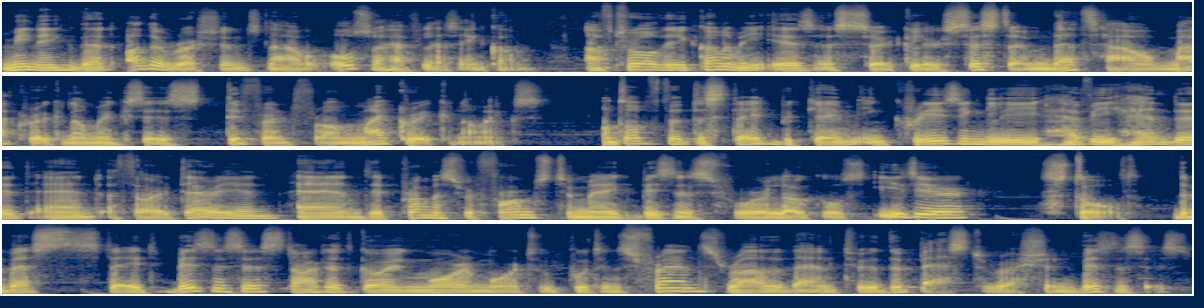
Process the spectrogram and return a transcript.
meaning that other Russians now also have less income. After all, the economy is a circular system. That's how macroeconomics is different from microeconomics. On top of that, the state became increasingly heavy handed and authoritarian, and the promised reforms to make business for locals easier stalled. The best state businesses started going more and more to Putin's friends rather than to the best Russian businesses.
